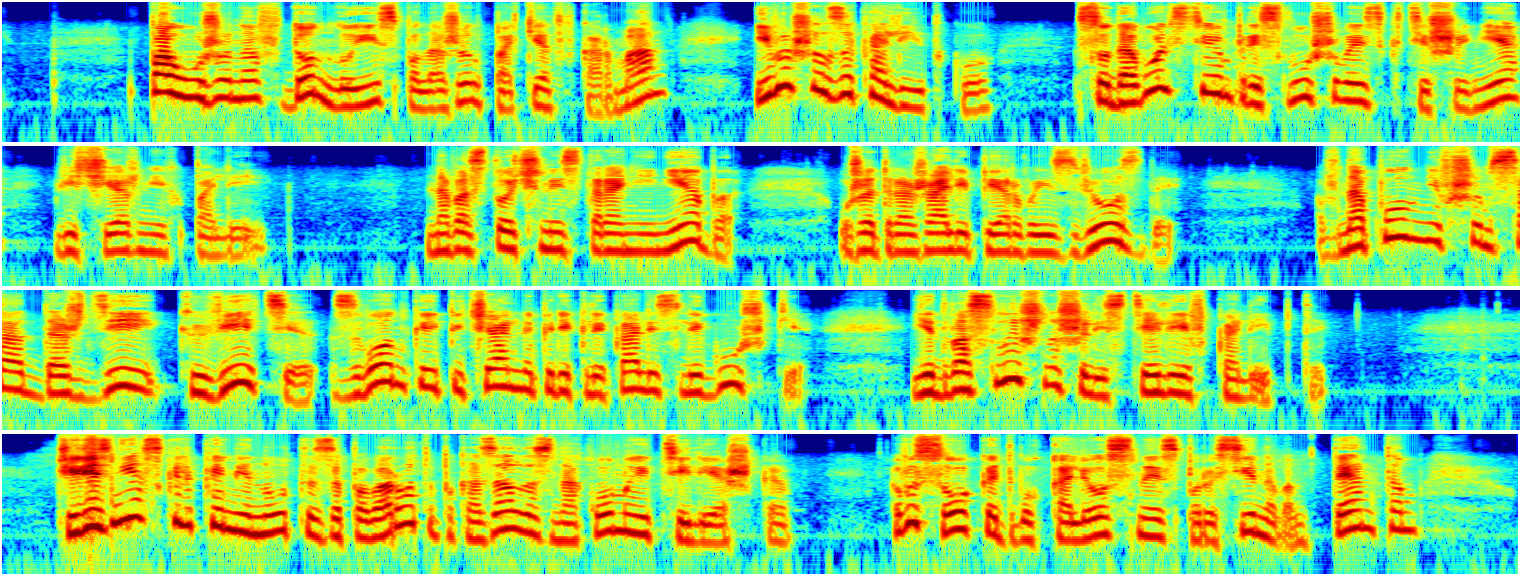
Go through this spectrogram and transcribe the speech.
Поужинав, Дон Луис положил пакет в карман и вышел за калитку, с удовольствием прислушиваясь к тишине вечерних полей. На восточной стороне неба уже дрожали первые звезды. В наполнившем сад дождей кювете звонко и печально перекликались лягушки, едва слышно шелестели эвкалипты. Через несколько минут из-за поворота показалась знакомая тележка, высокая, двухколесная, с парусиновым тентом,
